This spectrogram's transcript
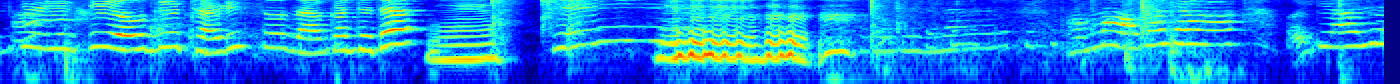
이제, 이제 여기 잘 있어. 나가도 돼? 응. 엄마, 엄마, 나 여기 할래.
